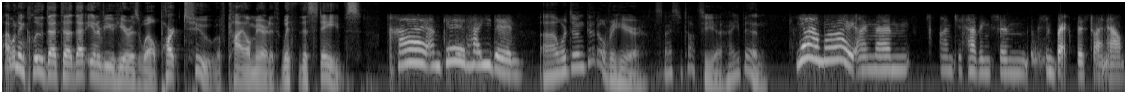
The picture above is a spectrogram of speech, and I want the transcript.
I want to include that uh, that interview here as well, part two of Kyle Meredith with the Staves. Hi, I'm good. How you doing? Uh, we're doing good over here. It's nice to talk to you. How you been? Yeah, I'm all right. I'm um, I'm just having some some breakfast right now.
